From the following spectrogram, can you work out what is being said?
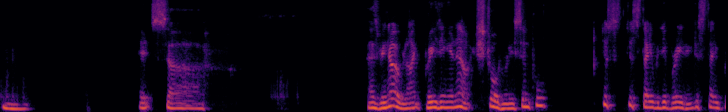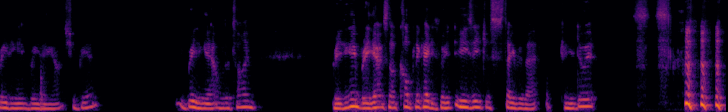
Hmm. It's, uh, as we know, like breathing in out, extraordinarily simple. Just, just stay with your breathing. Just stay breathing in, breathing out should be it. You're breathing out all the time. Breathing in, breathing out. It's not complicated. It's very easy. Just stay with that. Can you do it?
